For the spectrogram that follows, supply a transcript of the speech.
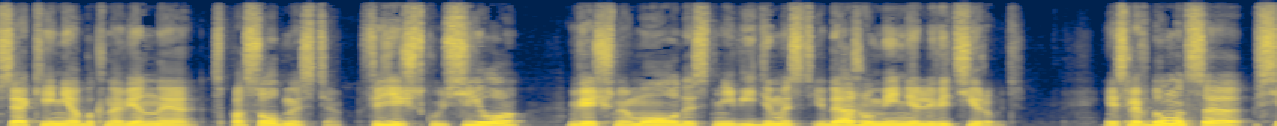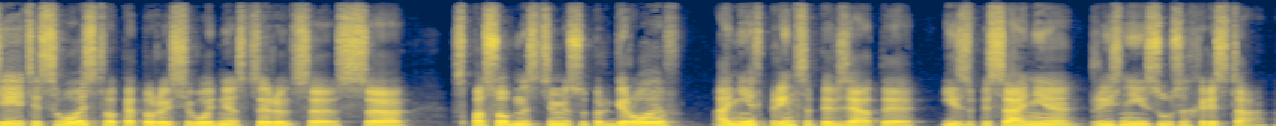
всякие необыкновенные способности, физическую силу, вечную молодость, невидимость и даже умение левитировать. Если вдуматься, все эти свойства, которые сегодня ассоциируются с способностями супергероев, они, в принципе, взяты из описания жизни Иисуса Христа.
